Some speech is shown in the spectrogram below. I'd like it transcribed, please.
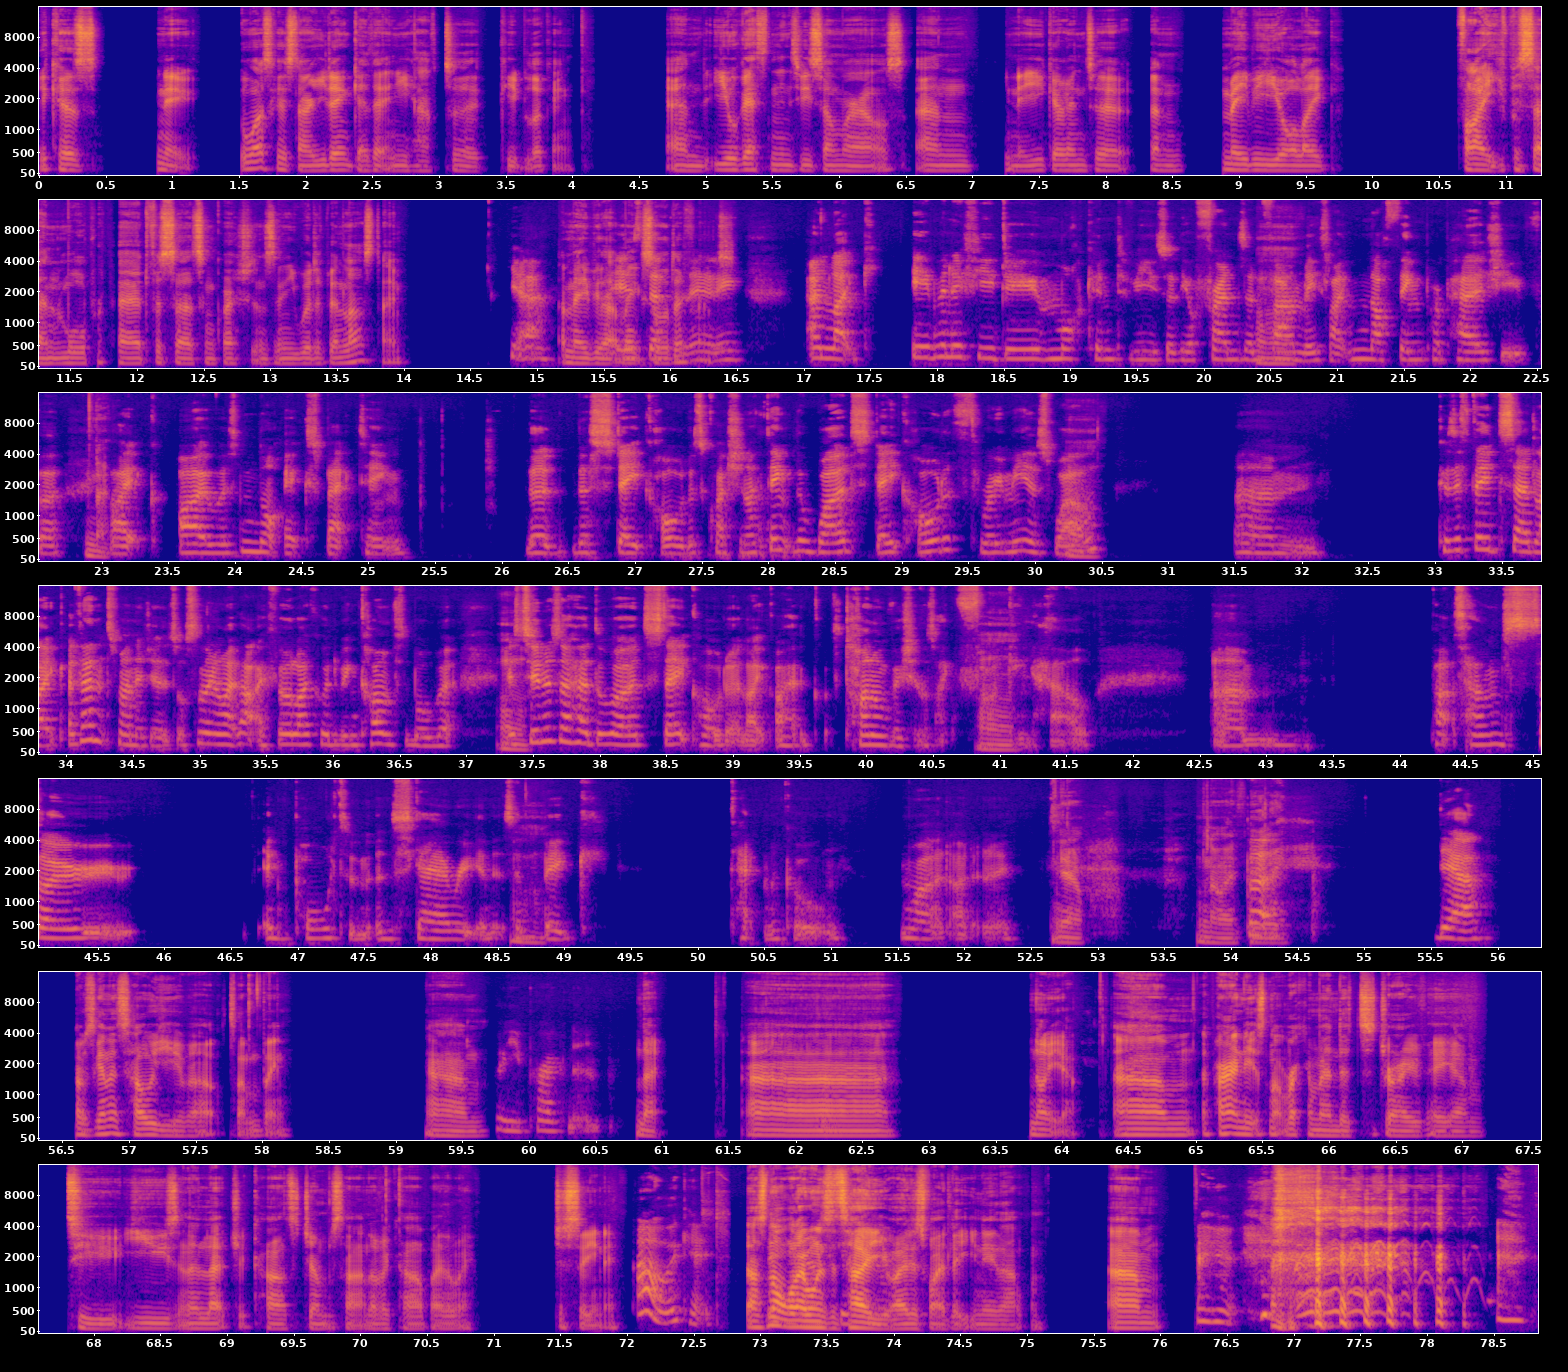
because you know the worst case scenario you don't get it and you have to keep looking and you'll get an interview somewhere else and you know you go into it and maybe you're like 5% more prepared for certain questions than you would have been last time Yeah. and maybe that makes all the difference. And like, even if you do mock interviews with your friends and Mhm. families, like nothing prepares you for. no Like, I was not expecting the the stakeholders question. I think the word stakeholder threw me as well. Um, because if they'd said like events managers or something like that, I feel like I would have been comfortable. But as Mm. soon as I heard the word stakeholder, like I had tunnel vision. I was like, Mm. fucking hell. Um, that sounds so important and scary, and it's a Mm. big technical word. I don't know, yeah no i but you. yeah. i was going to tell you about something um Are you pregnant? No. Uh, not yet. Um, apparently it's not recommended to drive a um to use an electric car to jumpstart another car. By the way, just so you know, Oh, okay. that's not Okay, what I wanted to tell you. I just wanted to let you know that one. Um, Okay.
